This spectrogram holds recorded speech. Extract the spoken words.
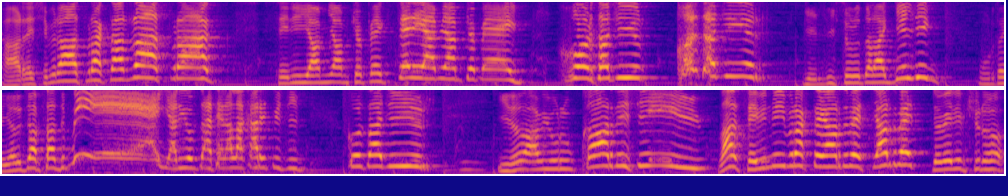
Kardeşimi rahat bırak lan rahat bırak. Seni yamyam köpek, seni yamyam köpek. Korsacıyır, korsacıyır. Geldik sonunda lan geldik. Burada yanacağım sandım. Vii! Yanıyorum zaten Allah kahretmesin. Korsacıyır. İnanamıyorum kardeşim. Lan sevinmeyi bırak da yardım et yardım et. Dövelim şunu.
